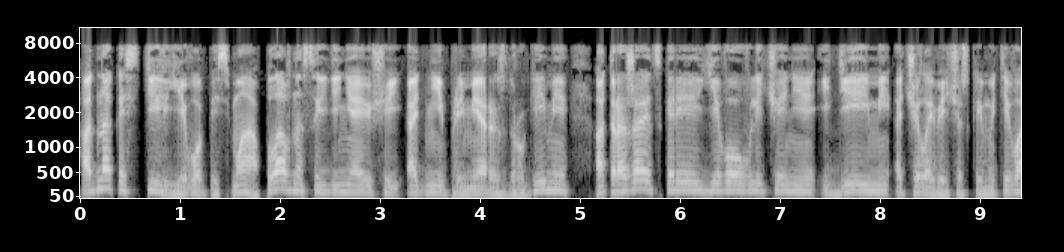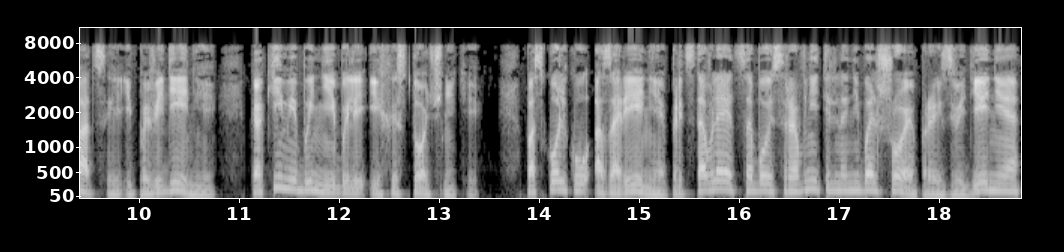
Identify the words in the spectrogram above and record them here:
Однако стиль его письма, плавно соединяющий одни примеры с другими, отражает скорее его увлечение идеями о человеческой мотивации и поведении, какими бы ни были их источники. Поскольку «Озарение» представляет собой сравнительно небольшое произведение,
